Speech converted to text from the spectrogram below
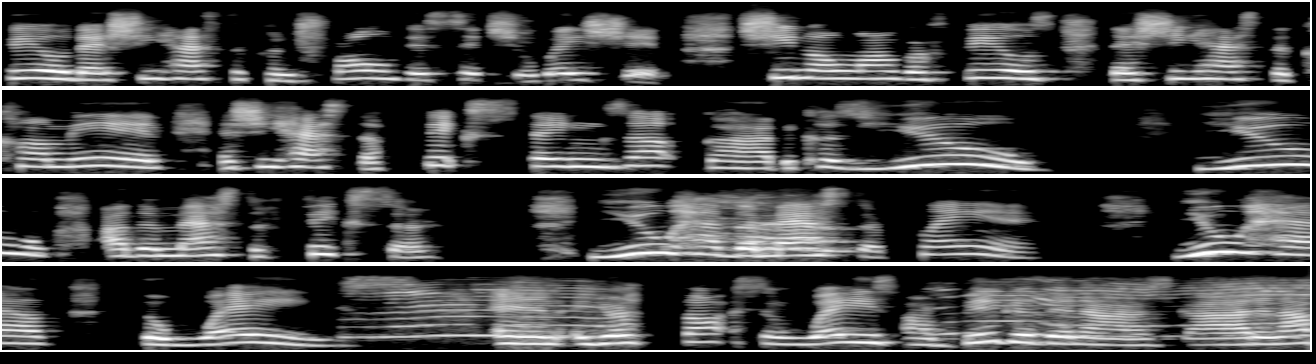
feel that she has to control this situation. She no longer feels that she has to come in and she has to fix things up, God, because you, you are the master fixer. You have the master plan. You have the ways, and your thoughts and ways are bigger than ours, God. And I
